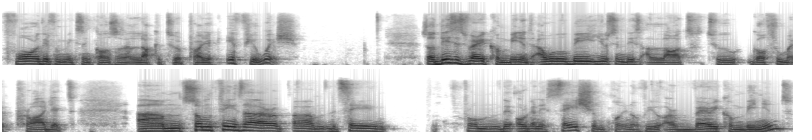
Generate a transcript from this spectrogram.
four different mixing consoles and lock it to a project if you wish. So this is very convenient. I will be using this a lot to go through my project. Um, some things that are, um, let's say, from the organization point of view are very convenient.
